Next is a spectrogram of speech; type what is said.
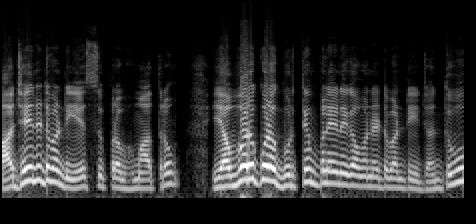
రాజైనటువంటి యేసు ప్రభు మాత్రం ఎవ్వరు కూడా గుర్తింపలేనిగా ఉన్నటువంటి జంతువు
